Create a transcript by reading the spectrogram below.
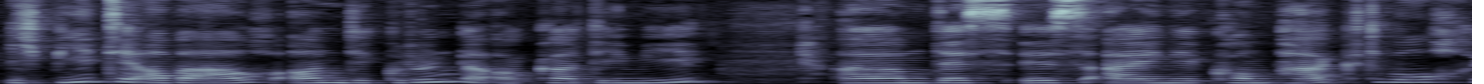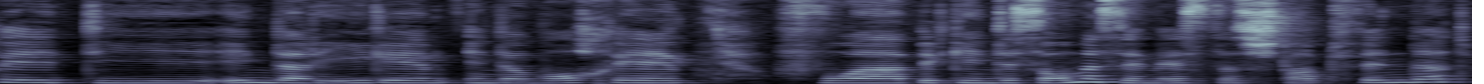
Ich biete aber auch an die Gründerakademie. Ähm, das ist eine Kompaktwoche, die in der Regel in der Woche vor Beginn des Sommersemesters stattfindet.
